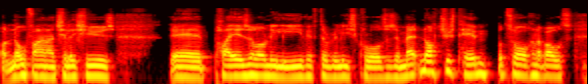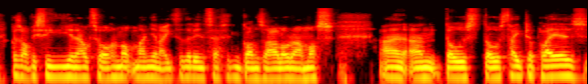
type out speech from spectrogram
got no financial issues. Uh, players will only leave if the release clauses are met. Not just him, but talking about because obviously you're now talking about Man United that are interested in Gonzalo Ramos and and those those types of players.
